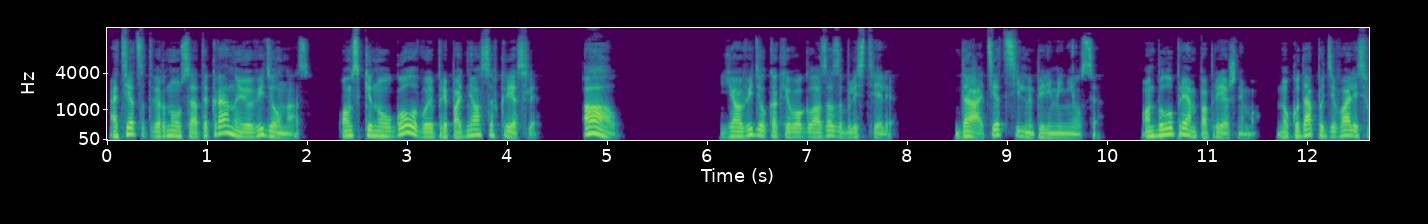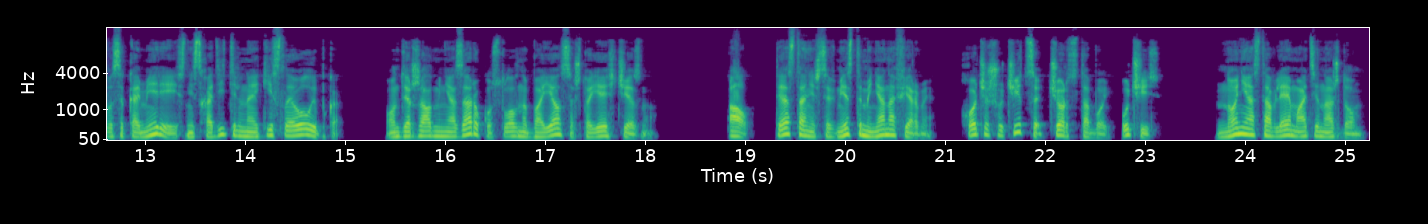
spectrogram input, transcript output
Отец отвернулся от экрана и увидел нас. Он скинул голову и приподнялся в кресле. «Ал!» Я увидел, как его глаза заблестели. Да, отец сильно переменился. Он был упрям по-прежнему, но куда подевались высокомерие и снисходительная кислая улыбка? Он держал меня за руку, словно боялся, что я исчезну. «Ал, ты останешься вместо меня на ферме. Хочешь учиться? Черт с тобой, учись. Но не оставляй мать и наш дом».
